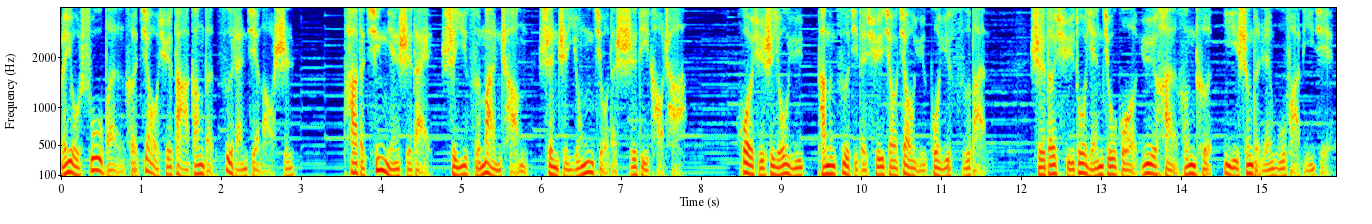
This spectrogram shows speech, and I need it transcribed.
没有书本和教学大纲的自然界老师。他的青年时代是一次漫长甚至永久的实地考察。或许是由于他们自己的学校教育过于死板，使得许多研究过约翰·亨特一生的人无法理解，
